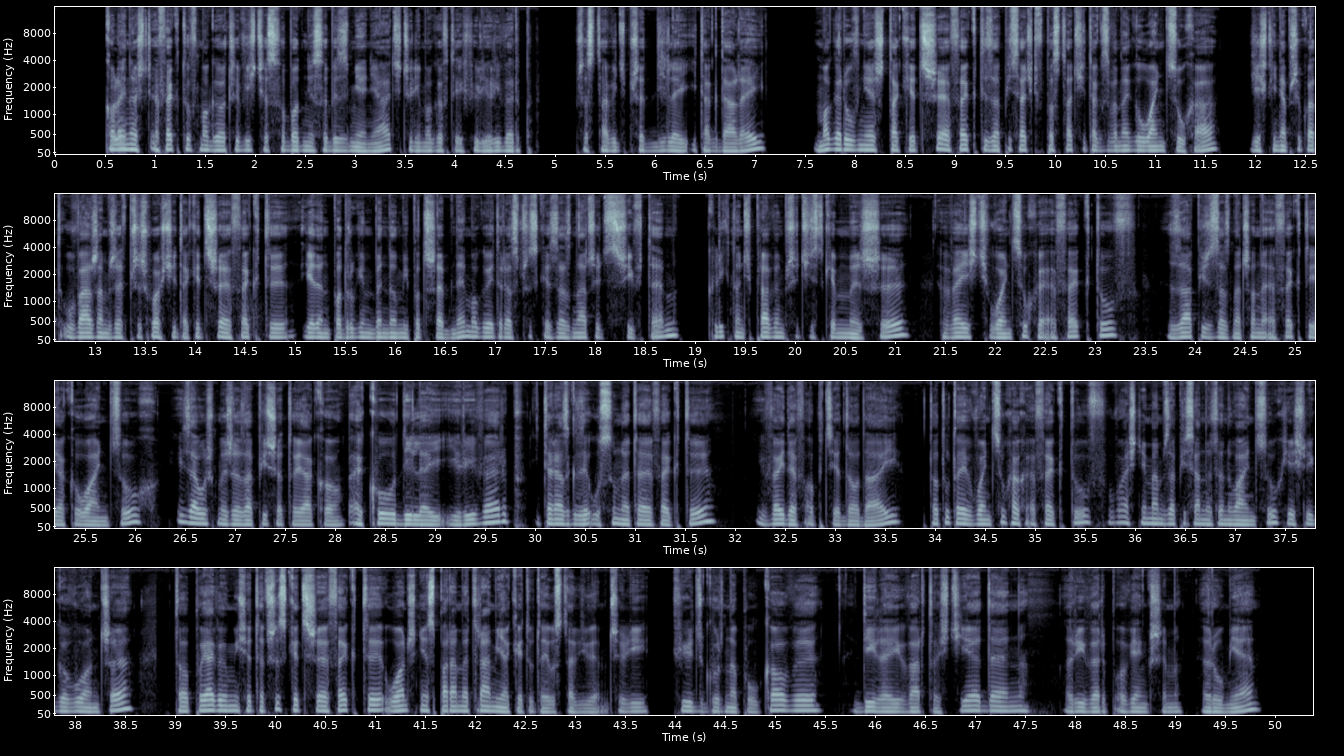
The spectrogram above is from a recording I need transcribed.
Kolejność efektów mogę oczywiście swobodnie sobie zmieniać, czyli mogę w tej chwili reverb przestawić przed delay i tak dalej. Mogę również takie trzy efekty zapisać w postaci tak zwanego łańcucha. Jeśli na przykład uważam, że w przyszłości takie trzy efekty jeden po drugim będą mi potrzebne, mogę je teraz wszystkie zaznaczyć z Shiftem, kliknąć prawym przyciskiem myszy, wejść w łańcuchy efektów, zapisz zaznaczone efekty jako łańcuch i załóżmy, że zapiszę to jako EQ, Delay i Reverb. I teraz, gdy usunę te efekty i wejdę w opcję Dodaj, to tutaj w łańcuchach efektów właśnie mam zapisany ten łańcuch. Jeśli go włączę, to pojawią mi się te wszystkie trzy efekty łącznie z parametrami, jakie tutaj ustawiłem, czyli filtr górnopółkowy, delay wartość 1, reverb o większym rumie,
